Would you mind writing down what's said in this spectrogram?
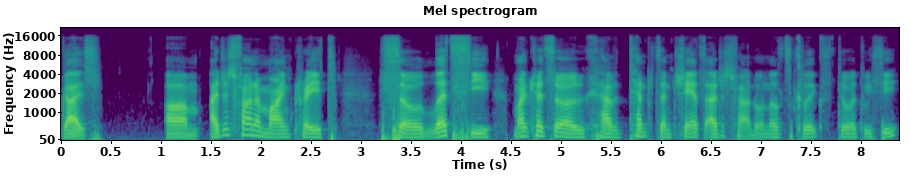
guys um, I just found a mine crate. So let's see. Mine crates have 10% chance. I just found one. Let's click to what we see.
